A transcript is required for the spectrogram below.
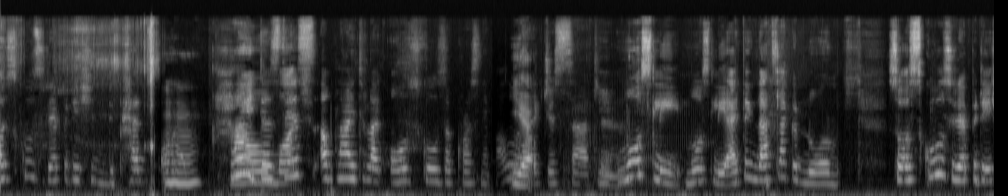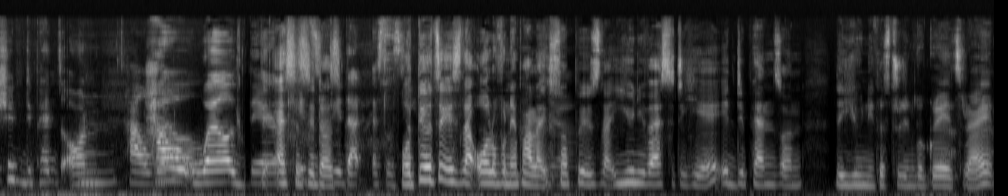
a school's reputation depends on Mhm. how Wait, does much this apply to like all schools across Nepal? Or Yeah. Like just certain. mostly mostly i think that's like a norm so a school's reputation depends on mm, how how well, well their the SSC does. Did that SSC. Well, is that all over Nepal. Like yeah. suppose like university here, it depends on the uni the student the grades, yeah. right?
